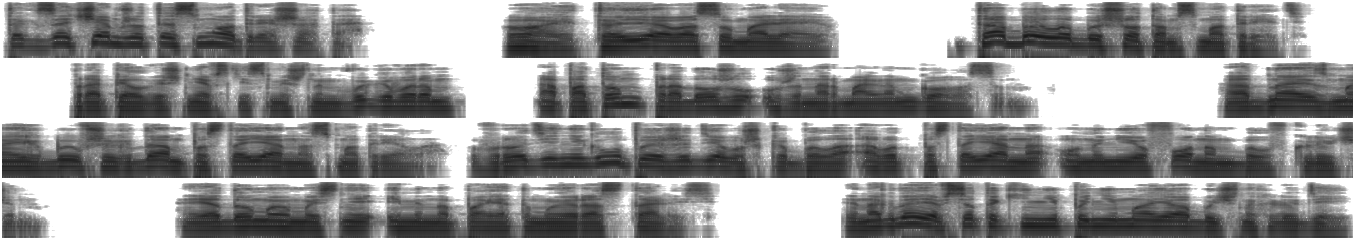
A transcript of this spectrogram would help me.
«Так зачем же ты смотришь это?» «Ой, то я вас умоляю. Да было бы что там смотреть», — пропел Вишневский смешным выговором, а потом продолжил уже нормальным голосом. Одна из моих бывших дам постоянно смотрела. Вроде не глупая же девушка была, а вот постоянно он у нее фоном был включен. Я думаю, мы с ней именно поэтому и расстались. Иногда я все-таки не понимаю обычных людей.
